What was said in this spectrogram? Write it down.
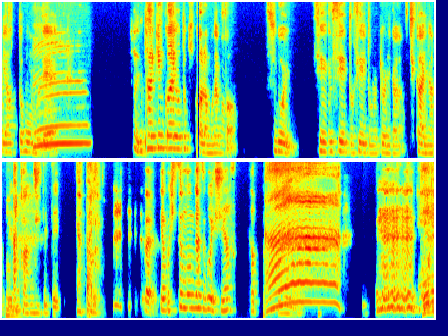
りアットホームで、そうですね、体験会の時からもなんか、すごい先生と生徒の距離が近いなっていうのを感じてて、やっぱり。なんかやっぱ質問がすごいしやすかったああ。当事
